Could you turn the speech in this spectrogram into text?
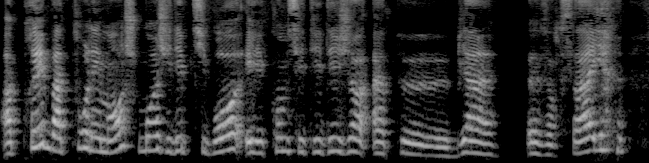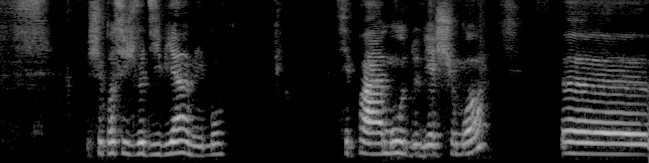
Après, bah, pour les manches, moi j'ai des petits bras et comme c'était déjà un peu bien oversize, je sais pas si je le dis bien, mais bon, c'est pas un mot de bien chez moi. Euh,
